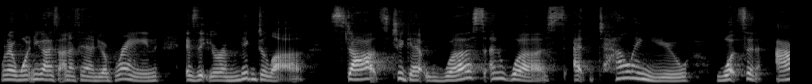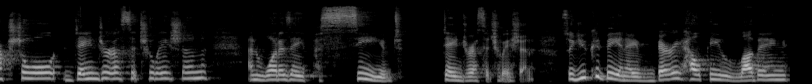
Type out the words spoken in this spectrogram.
what I want you guys to understand in your brain is that your amygdala starts to get worse and worse at telling you what's an actual dangerous situation and what is a perceived dangerous situation. So you could be in a very healthy, loving,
